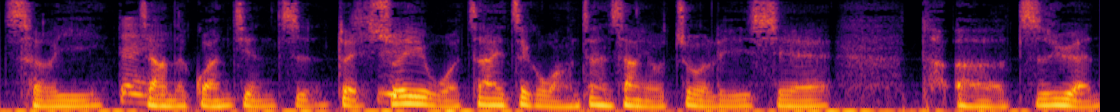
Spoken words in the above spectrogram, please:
车衣这样的关键字，对，所以我在这个网站上有做了一些呃资源。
